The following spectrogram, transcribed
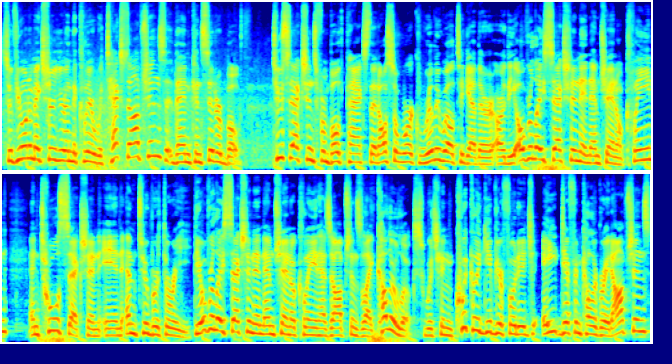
So if you want to make sure you're in the clear with text options, then consider both. Two sections from both packs that also work really well together are the overlay section in M-Channel Clean and Tools section in MTuber 3. The overlay section in M-Channel Clean has options like color looks, which can quickly give your footage 8 different color grade options,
